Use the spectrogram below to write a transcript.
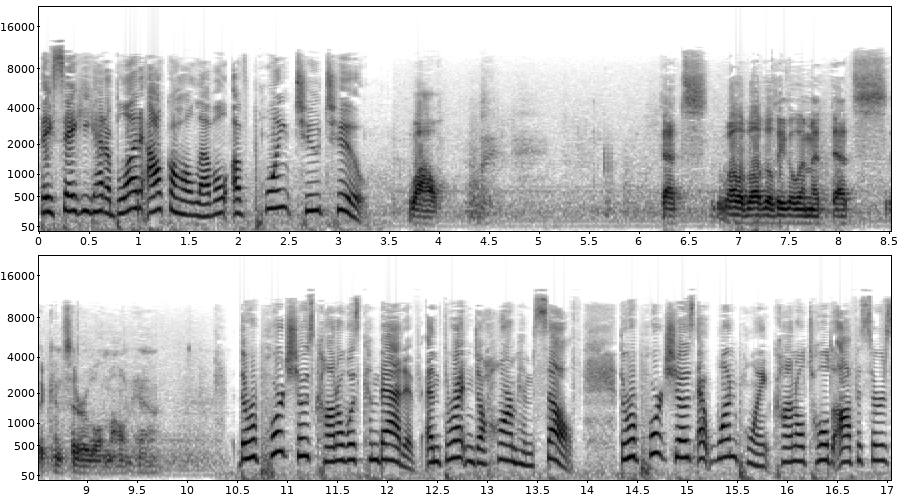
They say he had a blood alcohol level of 0.22. Wow. That's well above the legal limit. That's a considerable amount, yeah. The report shows Connell was combative and threatened to harm himself. The report shows at one point Connell told officers,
